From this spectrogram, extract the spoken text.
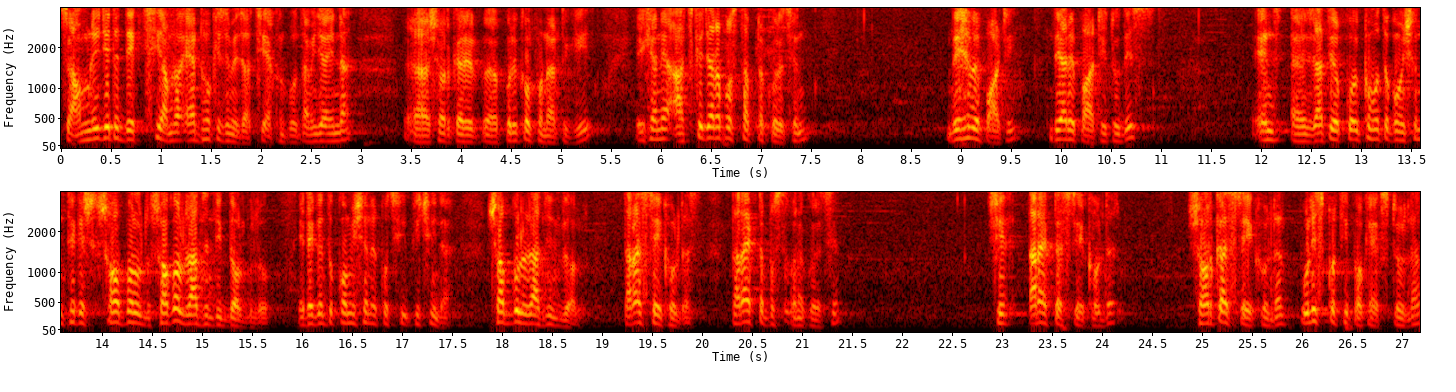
সো আমরা যেটা দেখছি, আমরা অ্যাডভোকেজমে যাচ্ছি এখন পর্যন্ত, আমি জানি না সরকারের পরিকল্পনাটি কি। এখানে আজকে যারা প্রস্তাবটা করেছেন they have a party they are a party to this জাতীয় ঐক্যমত্য কমিশন থেকে সকল সকল রাজনৈতিক দলগুলো, এটা কিন্তু কমিশনের কিছু- কিছুই না, সবগুলো রাজনৈতিক দল, তারা স্টেক হোল্ডার্স তারা একটা প্রস্তাবনা করেছে, সে, তারা একটা স্টেক হোল্ডার সরকার স্টেক হোল্ডার পুলিশ কর্তৃপক্ষ এক্সট হোল্ডার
